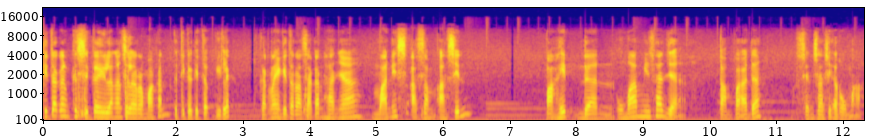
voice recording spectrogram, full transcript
kita akan kehilangan selera makan ketika kita pilek karena yang kita rasakan hanya manis, asam, asin, pahit dan umami saja tanpa ada sensasi aroma.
